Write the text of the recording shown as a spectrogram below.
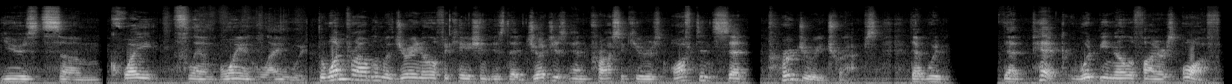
used some quite flamboyant language. The one problem with jury nullification is that judges and prosecutors often set perjury traps that would that pick would-be nullifiers off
